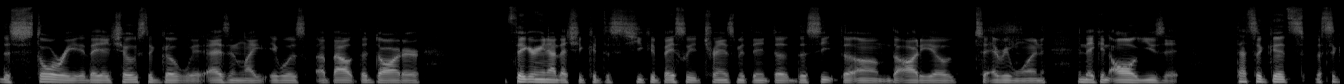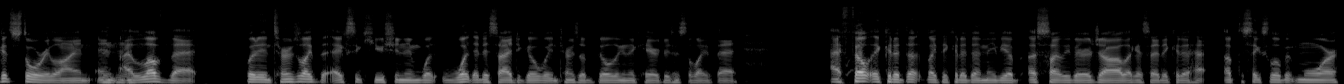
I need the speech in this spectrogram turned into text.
the story that they chose to go with, as in like it was about the daughter figuring out that she could she could basically transmit the the the seat the um the audio to everyone, and they can all use it. That's a good that's a good storyline, and I love that. But in terms of like the execution and what what they decided to go with in terms of building the characters and stuff like that, I felt they could have done like they could have done maybe a, a slightly better job. Like I said, they could have had up the stakes a little bit more.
